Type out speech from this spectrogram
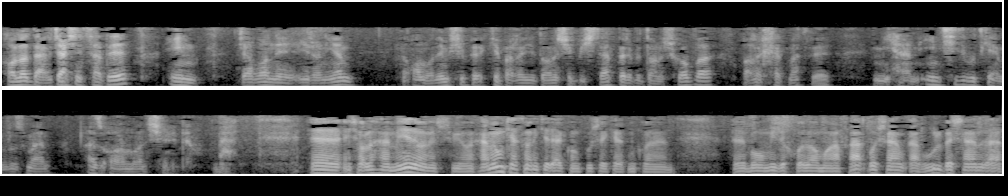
حالا در جشن صده این جوان ایرانی هم آماده میشه که برای دانش بیشتر بره به دانشگاه و برای خدمت به میهن. این چیزی بود که امروز من از آرمان شنیدم. بله. انشالله همه دانشجویان همه اون کسانی که در کنکور شرکت می‌کنن به امید خدا موفق باشن قبول بشن و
